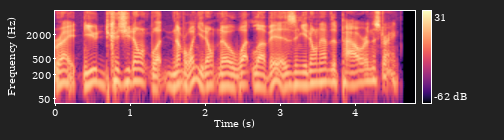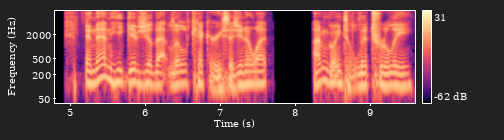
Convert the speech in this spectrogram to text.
Right. You, because you don't, what, number one, you don't know what love is and you don't have the power and the strength. And then he gives you that little kicker. He says, you know what? I'm going to literally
